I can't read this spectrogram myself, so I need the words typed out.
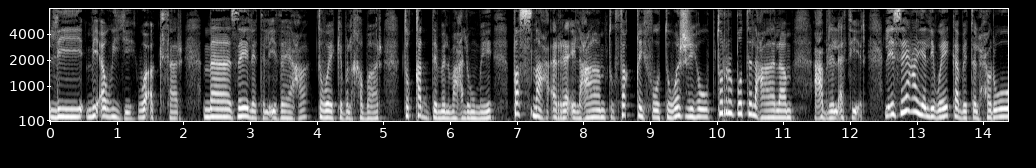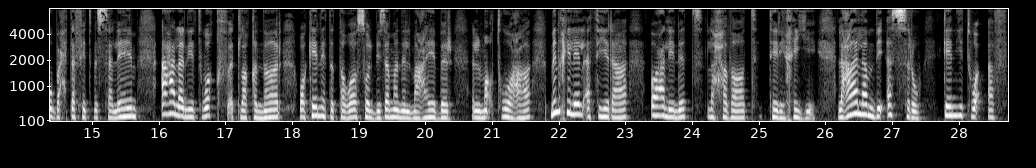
لمئوية وأكثر ما زالت الإذاعة تواكب الخبر تقدم المعلومة تصنع الرأي العام تثقف وتوجه وبتربط العالم عبر الأثير. الإذاعة يلي واكبت الحروب احتفت بالسلام أعلنت وقف إطلاق النار وكانت التواصل بزمن المعابر المقطوعة. من خلال أثيرها أعلنت لحظات تاريخية. العالم بأسره كان يتوقف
